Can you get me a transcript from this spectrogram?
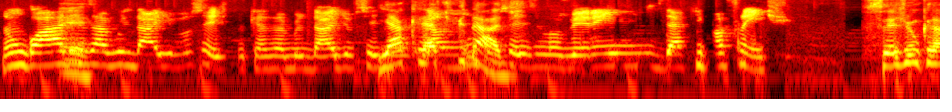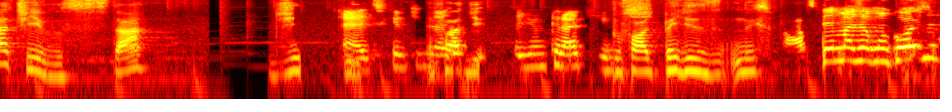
Não guardem É. as habilidades de vocês, porque as habilidades de vocês E a pra criatividade. vocês desenvolverem daqui pra frente. Sejam criativos, tá? De, É, falar de, Sejam criativos. eu falar de perdidos no espaço. Tem mais alguma coisa?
